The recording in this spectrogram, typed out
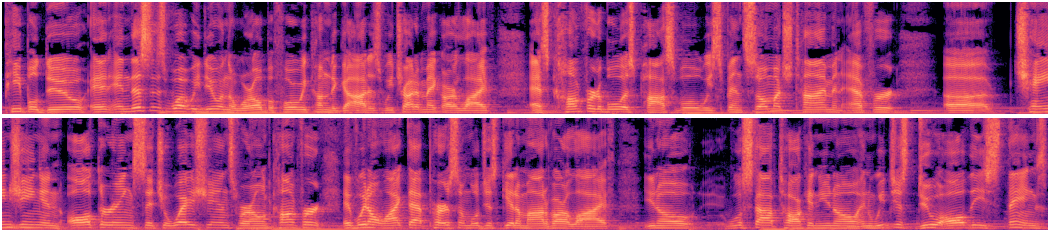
people do and, and this is what we do in the world before we come to god is we try to make our life as comfortable as possible we spend so much time and effort uh, changing and altering situations for our own comfort. If we don't like that person, we'll just get them out of our life. You know, we'll stop talking, you know, and we just do all these things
